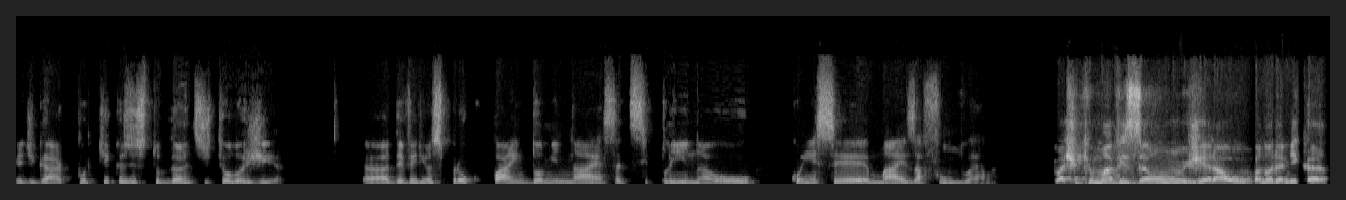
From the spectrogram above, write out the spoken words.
Edgar. Por que, que os estudantes de teologia uh, deveriam se preocupar em dominar essa disciplina ou conhecer mais a fundo ela? Eu acho que uma visão geral, panorâmica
